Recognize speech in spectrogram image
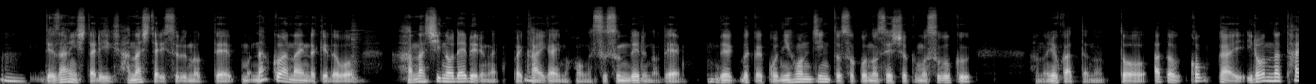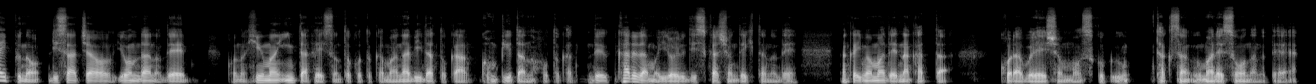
うん。デザインしたり話したりするのってまあなくはないんだけど、話のレベルがやっぱり海外の方が進んでるので、で、だからこう日本人とそこの接触もすごくあの良かったのと、あと今回いろんなタイプのリサーチャーを呼んだので、このヒューマンインターフェースのとことか学びだとかコンピューターの方とか。で彼らもいろいろディスカッションできたのでなんか今までなかったコラボレーションもすごくたくさん生まれそうなので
